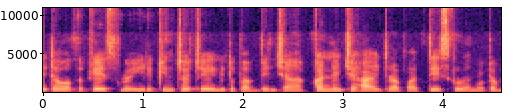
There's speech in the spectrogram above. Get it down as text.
ఏదో ఒక కేసులో ఇరికించో జైలుకి పంపించా అక్కడి నుంచి హైదరాబాద్ తీసుకువెళ్ళటం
